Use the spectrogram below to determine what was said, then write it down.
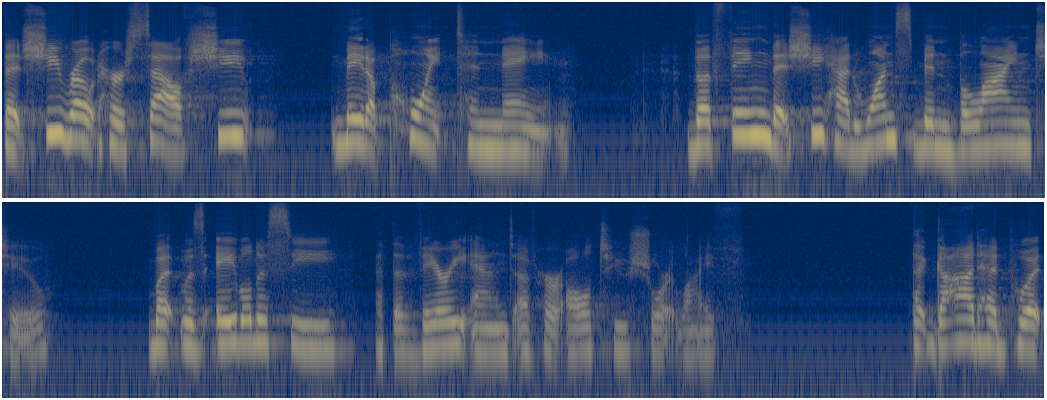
that she wrote herself, she made a point to name the thing that she had once been blind to, but was able to see at the very end of her all too short life. that God had put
